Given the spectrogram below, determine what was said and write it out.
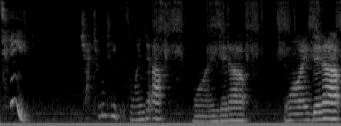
teeth. Chattering teeth. Let's wind it up. Wind it up. Wind it up.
